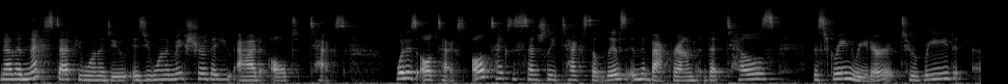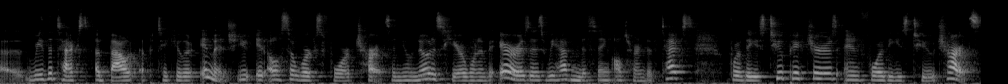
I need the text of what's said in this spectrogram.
Now the next step you want to do is you want to make sure that you add alt text. What is alt text? Alt text is essentially text that lives in the background that tells the screen reader to read, uh, read the text about a particular image. You, it also works for charts. And you'll notice here one of the errors is we have missing alternative text for these two pictures and for these two charts.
